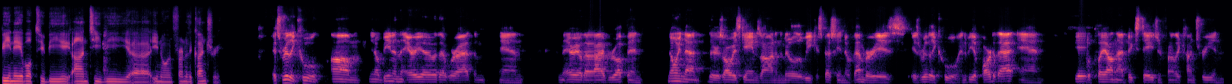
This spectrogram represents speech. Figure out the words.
being able to be on TV, uh, you know, in front of the country. It's really cool. Um, you know, being in the area that we're at and in the area that I grew up in knowing that there's always games on in the middle of the week, especially in November, is is really cool. And to be a part of that and be able to play on that big stage in front of the country and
